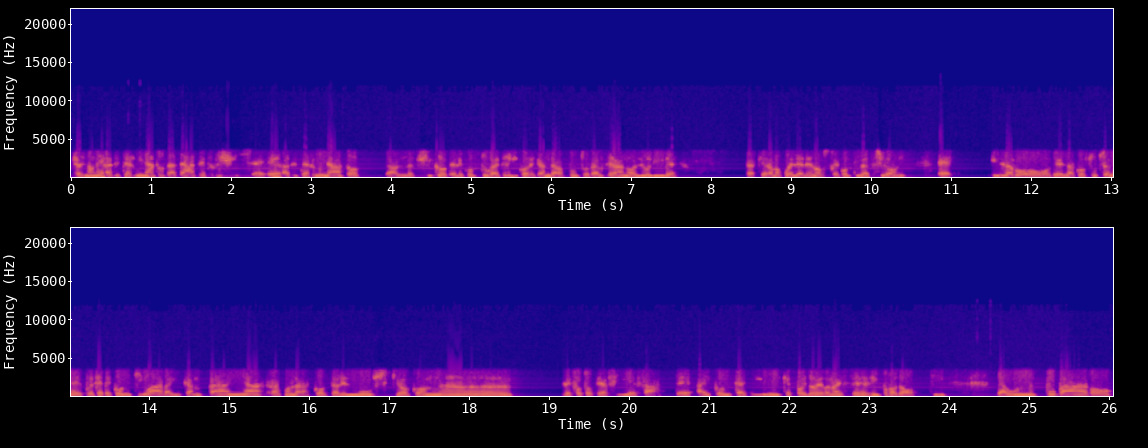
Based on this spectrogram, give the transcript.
cioè non era determinato da date precise, era determinato dal ciclo delle colture agricole che andava appunto dal grano alle olive perché erano quelle le nostre coltivazioni. E il lavoro della costruzione del presepe continuava in campagna con la raccolta del muschio, con uh, le fotografie fatte ai contadini che poi dovevano essere riprodotti da un puparo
